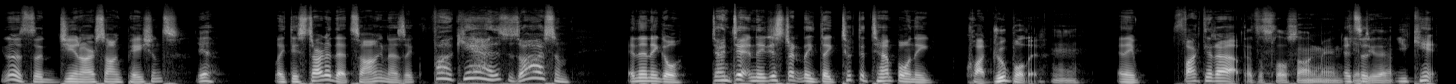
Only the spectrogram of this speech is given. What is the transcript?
you know, it's the GNR song Patience Yeah. like they started that song and I was like, fuck yeah, this is awesome. And then they go, dun, dun, and they just started, like, they took the tempo and they quadrupled it Mm. and they fucked it up. That's a slow song, man. You it's can't a, do that. You can't,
